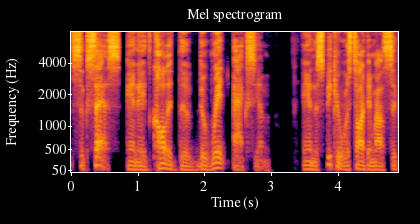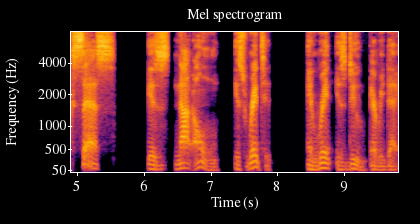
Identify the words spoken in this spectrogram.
success and they called it the the RIT axiom. And the speaker was talking about success is not owned, it's rented. And rent is due every day.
